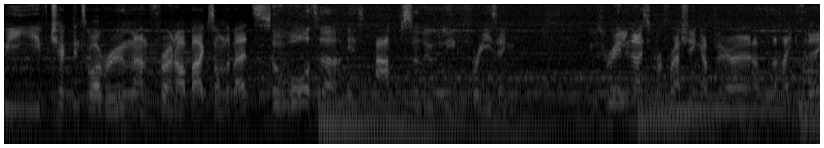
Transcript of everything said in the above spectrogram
We've checked into our room and thrown our bags on the beds. The water is absolutely freezing. It was really nice and refreshing after, uh, after the hike today.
